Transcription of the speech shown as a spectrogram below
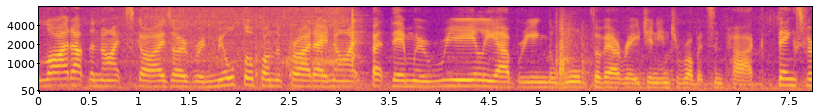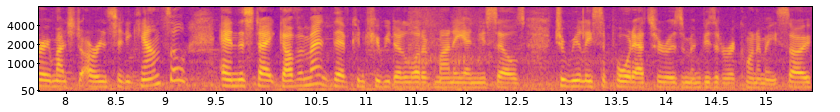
light up the night skies over in Millthorpe on the Friday night, but then we really are bringing the warmth of our region into Robertson Park. Thanks very much to Orange City Council and the state government. They've contributed a lot of money and yourselves to really support our tourism and visitor economy. So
